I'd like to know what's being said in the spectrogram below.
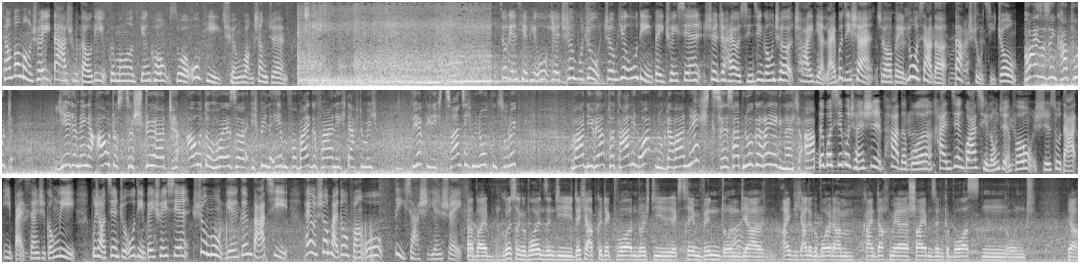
强风猛吹，大树倒地，灰蒙蒙的天空，所有物品全往上卷。就连铁皮屋也撑不住，整片屋顶被吹掀，甚至还有行进公车差一点来不及闪，就要被落下的大树击中。war die Welt total in Ordnung. Da war nichts. Es hat nur geregnet. 德国西部城市帕德伯恩罕见刮起龙卷风，时速达一百三十公里，不少建筑屋顶被吹掀，树木连根拔起，还有上百栋房屋地下室淹水。Bei größeren Gebäuden sind die Dächer abgedeckt worden durch die extremen Wind und ja, eigentlich alle Gebäude haben kein Dach mehr, Scheiben sind geborsten und ja.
